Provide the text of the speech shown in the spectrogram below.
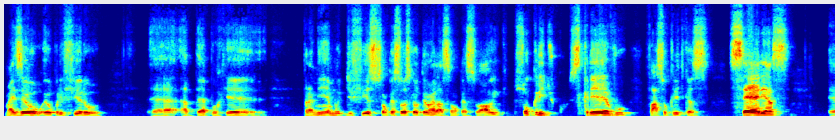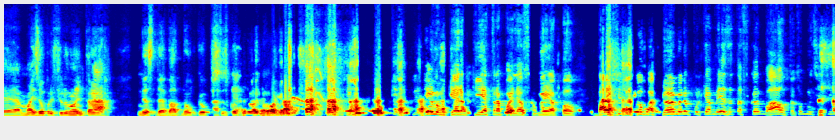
Mas eu, eu prefiro é, até porque para mim é muito difícil. São pessoas que eu tenho relação pessoal e sou crítico, escrevo, faço críticas sérias, é, mas eu prefiro não entrar nesse debate, não, porque eu preciso tá continuar a advogar. Eu, eu, não quero aqui atrapalhar o seu ganha-pão. Baixe de novo a câmera, porque a mesa está ficando alta. Estou me sentindo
